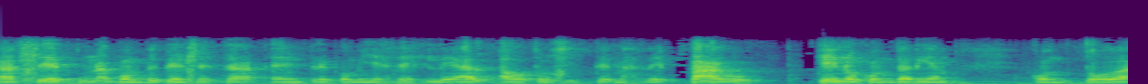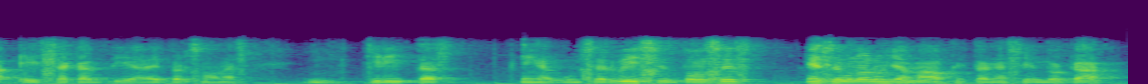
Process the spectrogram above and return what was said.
hacer una competencia, entre comillas, desleal a otros sistemas de pago que no contarían con toda esa cantidad de personas inscritas en algún servicio. Entonces, ese es uno de los llamados que están haciendo acá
